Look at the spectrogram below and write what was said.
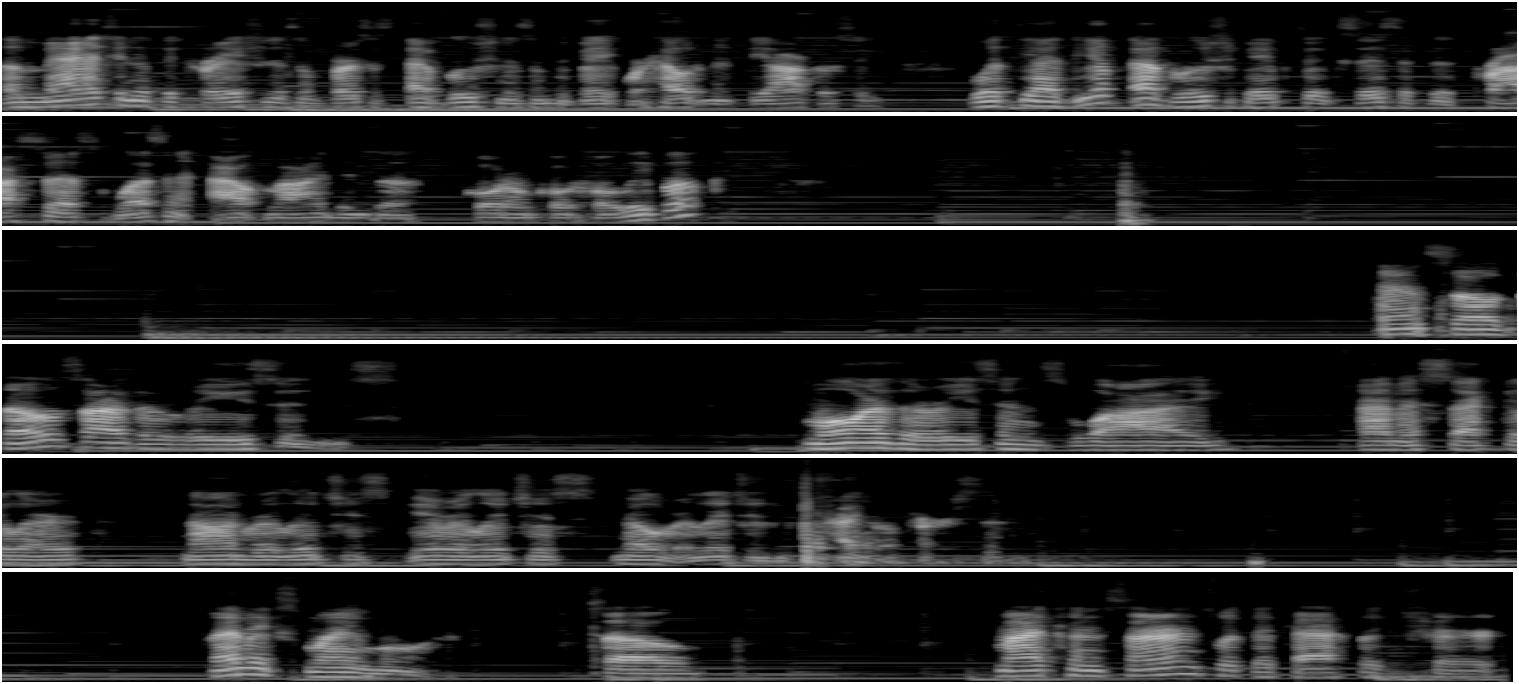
Imagine if the creationism versus evolutionism debate were held in a theocracy. Would the idea of evolution be able to exist if the process wasn't outlined in the quote unquote holy book? And so those are the reasons, more of the reasons why I'm a secular non religious, irreligious, no religion type of person. Let me explain more. So, my concerns with the Catholic Church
